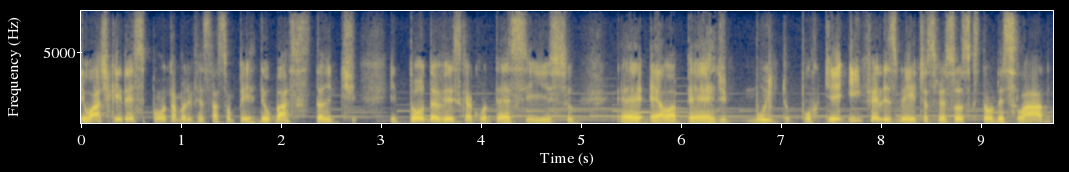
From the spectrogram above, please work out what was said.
eu acho que nesse ponto a manifestação perdeu bastante. E toda vez que acontece isso, é, ela perde muito. Porque, infelizmente, as pessoas que estão desse lado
